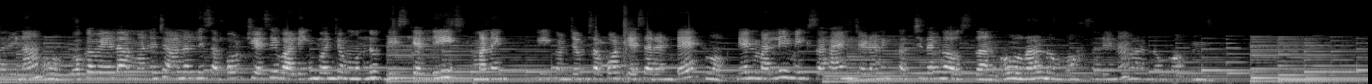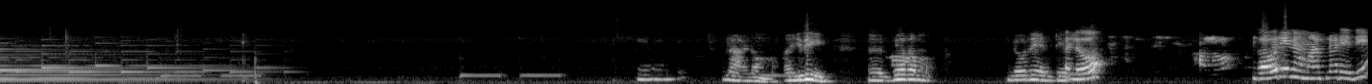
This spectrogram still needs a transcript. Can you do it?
సరేనా. ఒకవేళ మన ఛానల్ని సపోర్ట్ చేసి వాళ్ళు ఇంకొంచెం ముందుకు తీసుకెళ్ళి మనకి కొంచెం సపోర్ట్ చేశారంటే. నేను మళ్ళీ మీకు సహాయం చేయడానికి ఖచ్చితంగా వస్తాను. సరేనా? ఇది గౌరమ్మ. గౌరీ అంటే. హలో? గౌరీనా మాట్లాడేది?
